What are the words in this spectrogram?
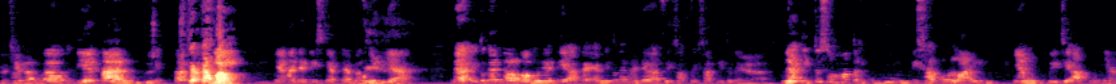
Kegiatan. uh, kegiatan Setiap cabang. yang ada di setiap cabangnya dia. Nah itu kan kalau kamu lihat di ATM itu kan ada fixat-fixat gitu kan. Ya. Nah itu semua terhubung di satu line yang BCA punya.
